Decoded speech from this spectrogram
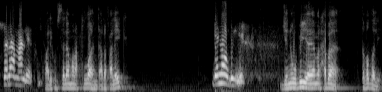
السلام عليكم. وعليكم السلام ورحمة الله. نتعرف عليك؟ جنوبية. جنوبية يا مرحبا. تفضلي.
